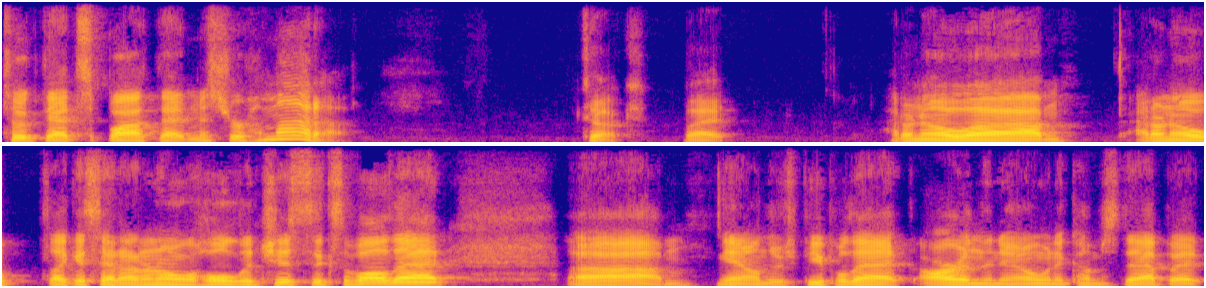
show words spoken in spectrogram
took that spot that Mr. Hamada took, but I don't know. Um, I don't know. Like I said, I don't know the whole logistics of all that. Um, you know, there's people that are in the know when it comes to that, but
